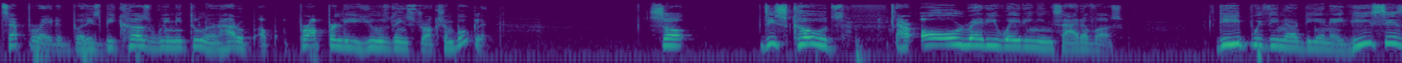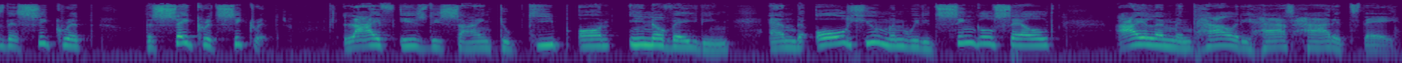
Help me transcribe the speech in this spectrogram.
separated, but it's because we need to learn how to uh, properly use the instruction booklet. So these codes are already waiting inside of us, deep within our DNA. This is the secret, the sacred secret Life is designed to keep on innovating, and the old human with its single celled island mentality has had its day.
